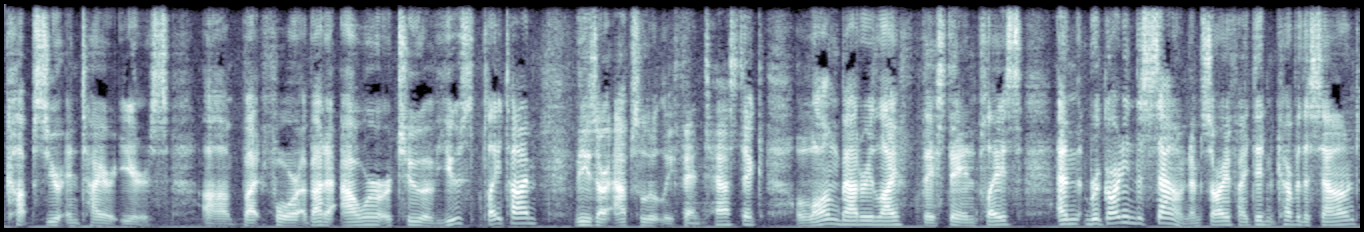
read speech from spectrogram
cups your entire ears. Uh, but for about an hour or two of use, playtime, these are absolutely fantastic. Long battery life, they stay in place. And regarding the sound, I'm sorry if I didn't cover the sound.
